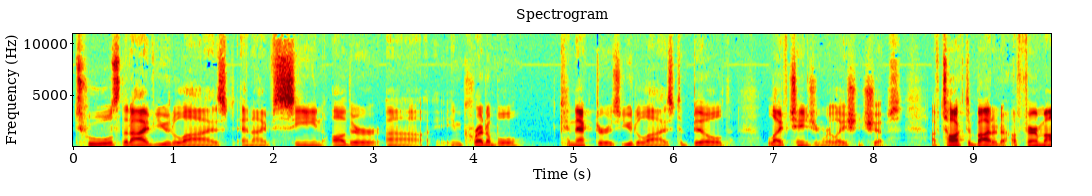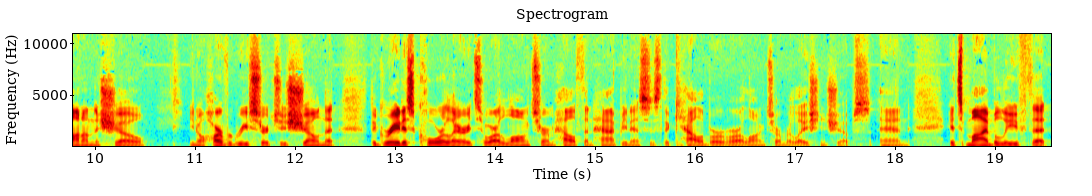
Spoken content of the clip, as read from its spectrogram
tools that I've utilized and I've seen other uh, incredible connectors utilized to build life changing relationships. I've talked about it a fair amount on the show. you know, Harvard research has shown that the greatest corollary to our long term health and happiness is the caliber of our long term relationships. And it's my belief that,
